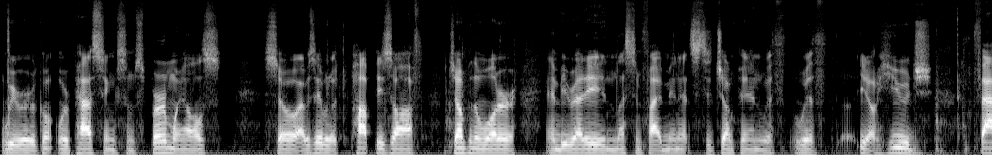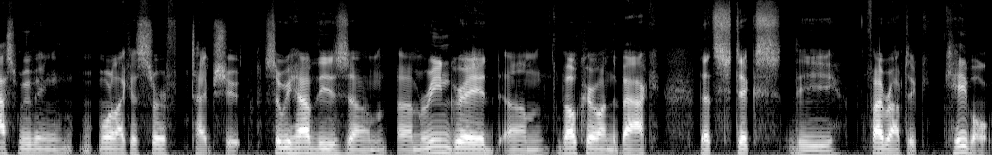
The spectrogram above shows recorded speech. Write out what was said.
we were, we were passing some sperm whales, so I was able to pop these off, jump in the water, and be ready in less than five minutes to jump in with, with you know, huge, fast-moving, more like a surf type shoot. So we have these um, uh, marine-grade um, Velcro on the back that sticks the fiber optic cable.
